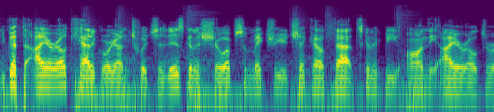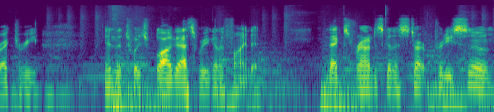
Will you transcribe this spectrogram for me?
You've got the IRL category on Twitch that is going to show up, so make sure you check out that. It's going to be on the IRL directory in the Twitch blog. That's where you're going to find it. Next round is going to start pretty soon.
